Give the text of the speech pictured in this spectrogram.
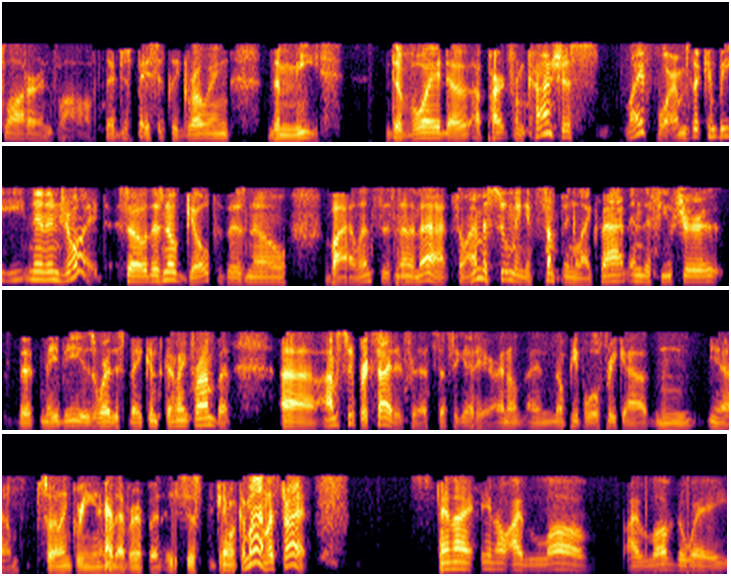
slaughter involved. They're just basically growing the meat devoid of, apart from conscious life forms that can be eaten and enjoyed. So there's no guilt, there's no violence, there's none of that. So I'm assuming it's something like that in the future that maybe is where this bacon's coming from. But uh, I'm super excited for that stuff to get here. I don't. I know people will freak out and you know Soylent Green or whatever, but it's just you know, come on, let's try it. And I, you know, I love, I love the way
